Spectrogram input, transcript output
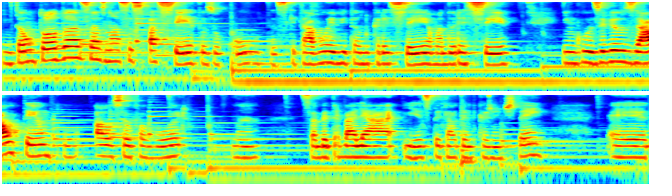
Então, todas as nossas facetas ocultas que estavam evitando crescer, amadurecer, inclusive usar o tempo ao seu favor, né? saber trabalhar e respeitar o tempo que a gente tem, é,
